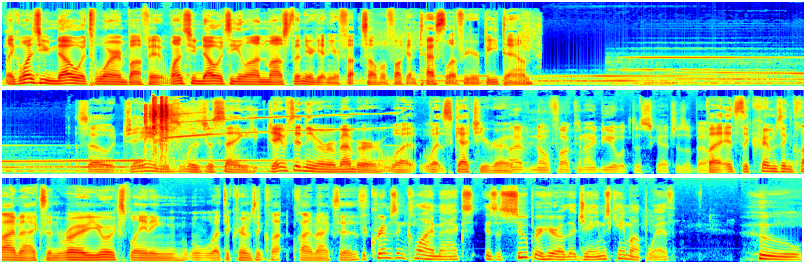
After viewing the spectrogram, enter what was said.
Like once you know it's Warren Buffett, once you know it's Elon Musk, then you're getting yourself a fucking Tesla for your beatdown. So James was just saying he, James didn't even remember what what sketch he wrote. I have no fucking idea what this sketch is about. but it's the Crimson Climax, and Roy, you were explaining what the Crimson Cli- Climax is. The Crimson Climax is a superhero that James came up with who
